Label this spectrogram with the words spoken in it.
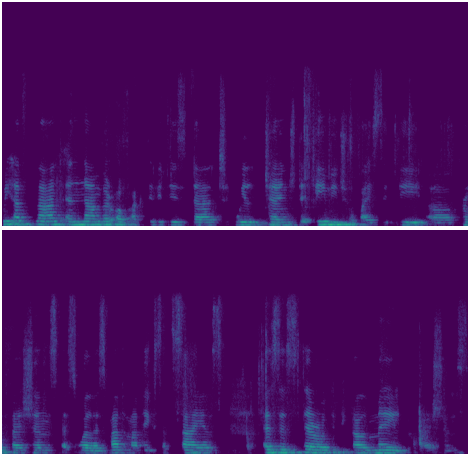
we have planned a number of activities that will change the image of ICT uh, professions as well as mathematics and science as a stereotypical male professions.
